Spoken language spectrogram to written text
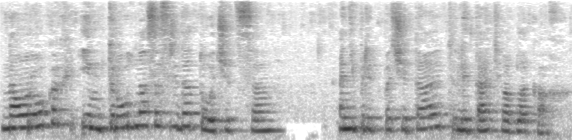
На уроках им трудно сосредоточиться, они предпочитают летать в облаках.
